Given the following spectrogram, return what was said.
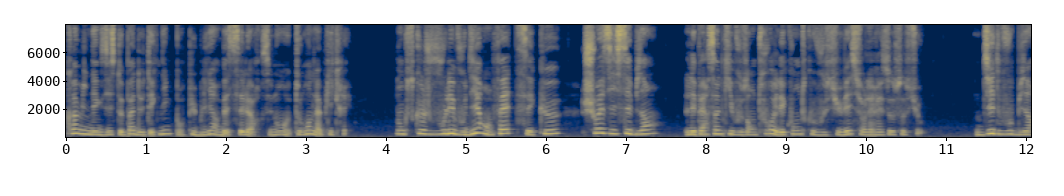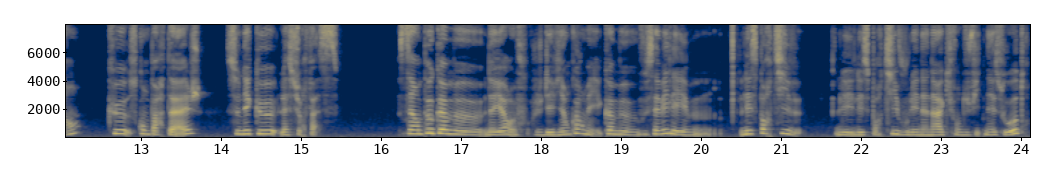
Comme il n'existe pas de technique pour publier un best-seller, sinon tout le monde l'appliquerait. Donc ce que je voulais vous dire en fait, c'est que choisissez bien les personnes qui vous entourent et les comptes que vous suivez sur les réseaux sociaux. Dites-vous bien que ce qu'on partage, ce n'est que la surface. C'est un peu comme, euh, d'ailleurs, je dévie encore, mais comme, euh, vous savez, les sportives les, sportives ou les nanas qui font du fitness ou autre.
